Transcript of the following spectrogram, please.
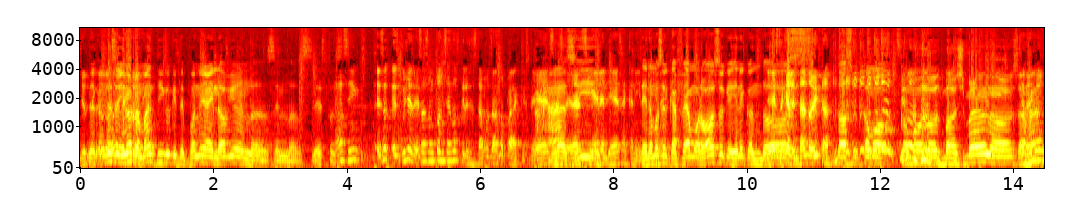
Yo un desayuno romántico que te pone I love you en los, en los de estos. No, sí. Eso, escuchen, esos son consejos que les estamos dando para que ustedes Ah, estén al sí. 100 el día de San Caliente. Tenemos el café amoroso que viene con dos. Ya está calentando ahorita. Dos, como, Sí, como ¿no? dos marshmallows. ¿Sí, Ajá.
